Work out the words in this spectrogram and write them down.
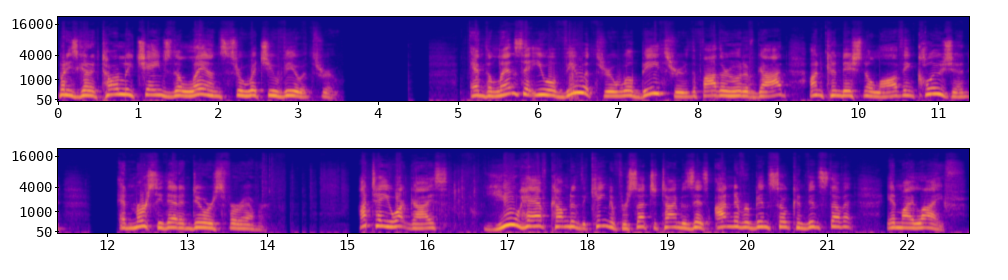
but He's going to totally change the lens through which you view it through. And the lens that you will view it through will be through the fatherhood of God, unconditional love, inclusion, and mercy that endures forever. I tell you what, guys, you have come to the kingdom for such a time as this. I've never been so convinced of it in my life.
